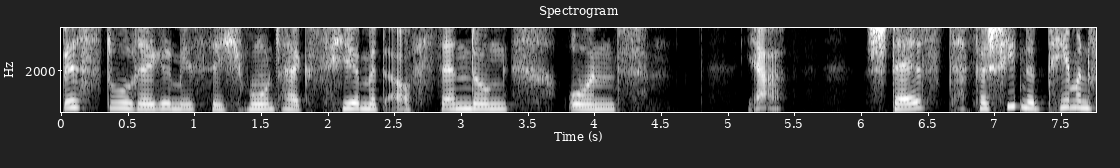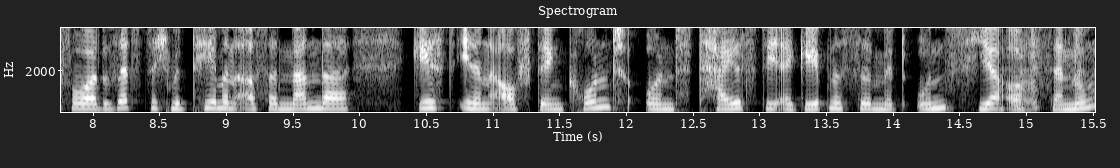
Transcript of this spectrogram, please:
bist du regelmäßig montags hier mit auf Sendung und ja, stellst verschiedene Themen vor, du setzt dich mit Themen auseinander, gehst ihnen auf den Grund und teilst die Ergebnisse mit uns hier auf Sendung.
